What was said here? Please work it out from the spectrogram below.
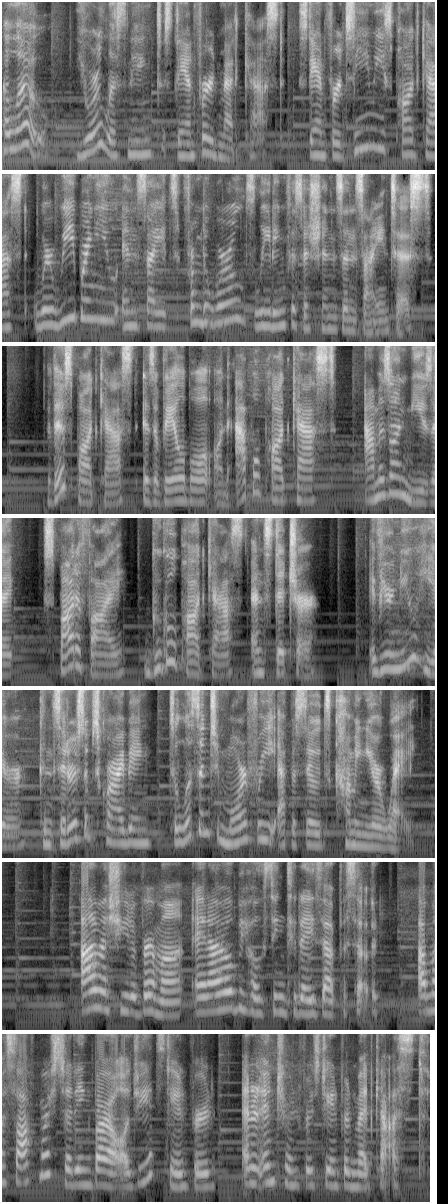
Hello, you're listening to Stanford Medcast, Stanford CME's podcast, where we bring you insights from the world's leading physicians and scientists. This podcast is available on Apple Podcasts, Amazon Music, Spotify, Google Podcasts, and Stitcher. If you're new here, consider subscribing to listen to more free episodes coming your way. I'm Ashita Verma, and I will be hosting today's episode. I'm a sophomore studying biology at Stanford and an intern for Stanford Medcast.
